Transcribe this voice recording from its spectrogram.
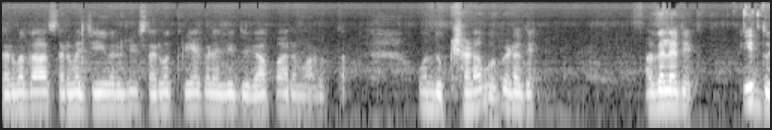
ಸರ್ವದಾ ಸರ್ವಜೀವರಲ್ಲಿ ಸರ್ವಕ್ರಿಯೆಗಳಲ್ಲಿ ವ್ಯಾಪಾರ ಮಾಡುತ್ತಾ ಒಂದು ಕ್ಷಣವೂ ಬಿಡದೆ ಅಗಲದೆ ಇದ್ದು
